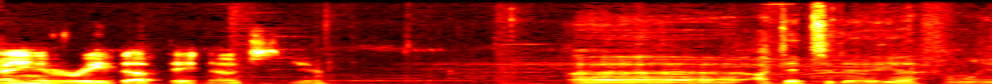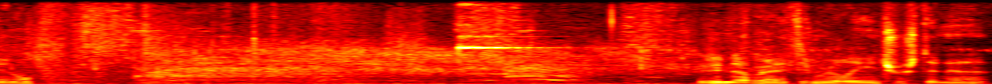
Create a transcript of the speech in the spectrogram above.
I didn't even read the update notes, did you? Uh, Uh, I did today, yeah, funnily enough. We didn't have anything really interesting in it.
